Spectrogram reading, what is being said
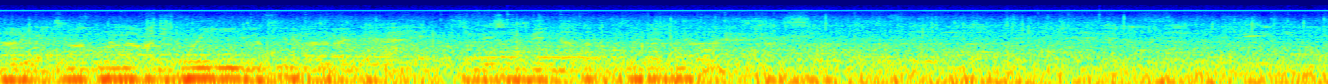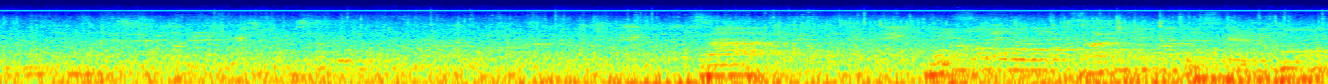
一番この中で上位そういうにないますの。さあ、このなんですけれども、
